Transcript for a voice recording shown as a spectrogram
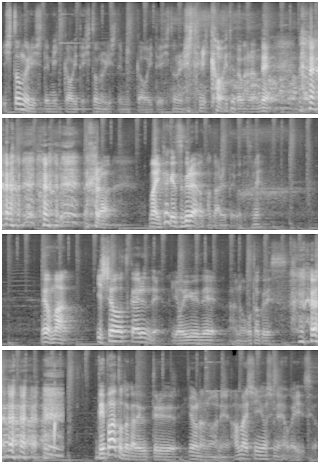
一塗りして3日置いて一塗りして3日置いて一塗りして3日置いてとかなんで。だからまあ1ヶ月ぐらいはかかるということですね。でもまあ一生使えるんで余裕であのお得です。デパートとかで売ってるようなのはねあんまり信用しない方がいいですよ。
